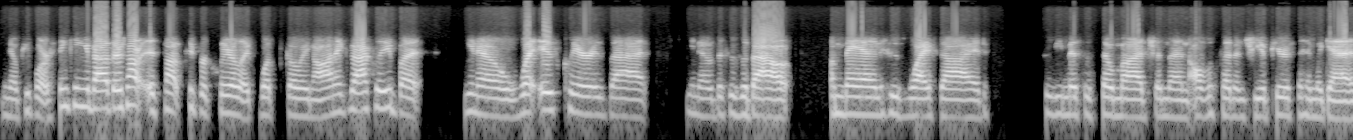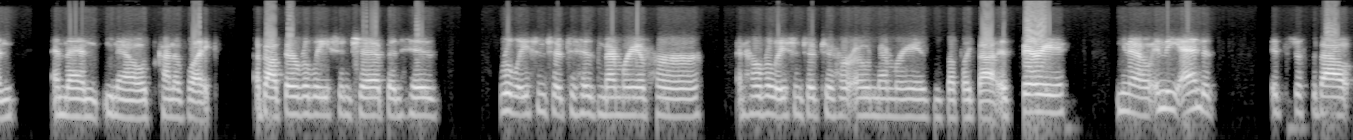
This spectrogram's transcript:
you know, people are thinking about. There's not, it's not super clear like what's going on exactly, but, you know, what is clear is that, you know, this is about a man whose wife died who he misses so much. And then all of a sudden she appears to him again. And then, you know, it's kind of like about their relationship and his relationship to his memory of her and her relationship to her own memories and stuff like that. It's very, you know, in the end, it's, it's just about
